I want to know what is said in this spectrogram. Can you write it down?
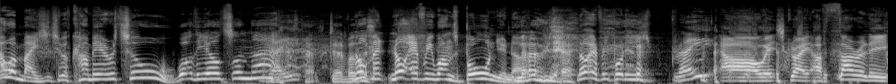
Yeah, How amazing to have come here at all. What are the odds on that? Right. That's- well, Not, this- not everyone's born, you know. No, yeah. Not everybody's. Right? Oh, it's great. I've thoroughly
